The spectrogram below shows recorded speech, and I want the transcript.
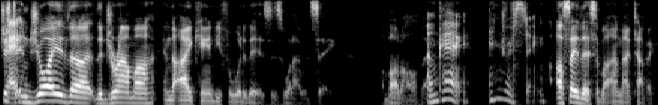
just okay. enjoy the the drama and the eye candy for what it is. Is what I would say about all of that. Okay, interesting. I'll say this about on that topic.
